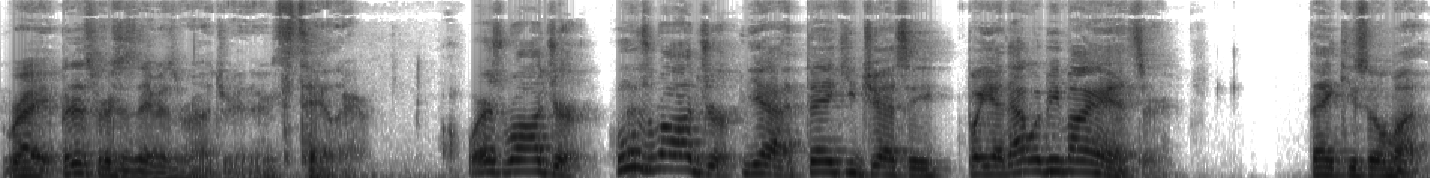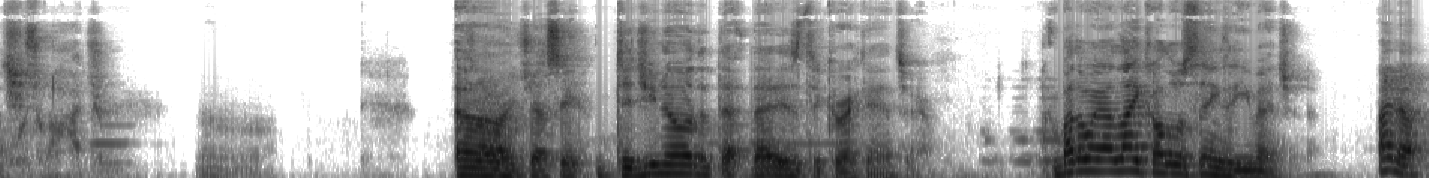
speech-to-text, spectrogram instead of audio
right. But this person's name isn't Roger either. It's Taylor. Where's Roger? Who's uh, Roger? Yeah. Thank you, Jesse. But yeah, that would be my answer. Thank you so much. Roger? Um, Sorry, Jesse. Did you know that, that that is the correct answer? By the way, I like all those things that you mentioned. I know.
